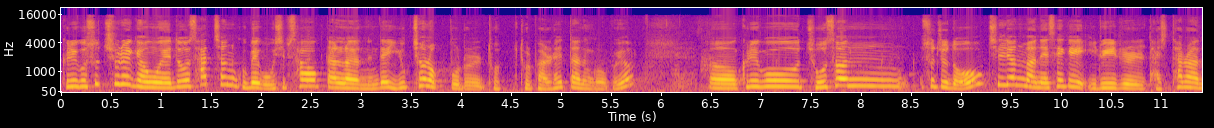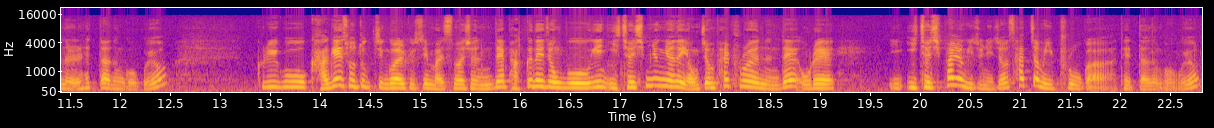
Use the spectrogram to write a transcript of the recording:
그리고 수출의 경우에도 4,954억 달러였는데 6천억 불을 도, 돌파를 했다는 거고요. 어, 그리고 조선 수주도 7년 만에 세계 1위를 다시 탈환을 했다는 거고요. 그리고 가계소득 증가할 교수님 말씀하셨는데 박근혜 정부인 2016년에 0.8%였는데 올해 2018년 기준이죠. 4.2%가 됐다는 거고요.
